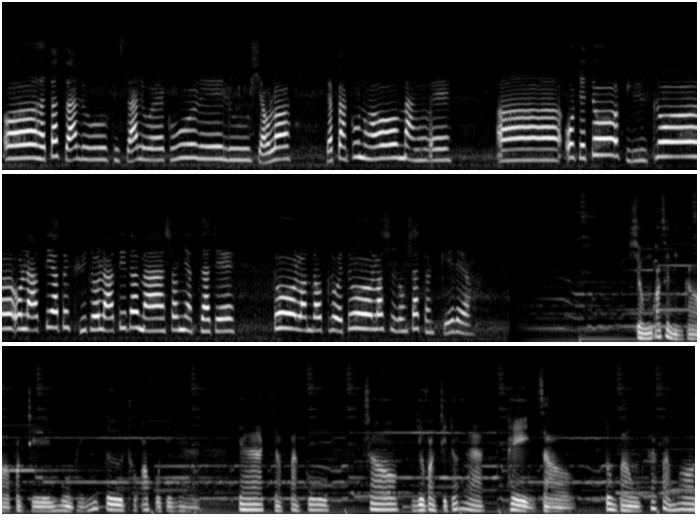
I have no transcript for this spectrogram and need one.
ô hết tất xã lu phi xã lu cú li lu xấu lo giá bằng cũng nó mang lu à ô chế tôi phi lì lo ô lá tia tôi khử tôi lá tia đó mà sau nhặt ra chế tôi lần đầu tuổi tôi lo sử dụng sát thằng kia đấy à sống ở thành đình cao phần chế mùa phén tư chủ ốc của chế nhà cha cho bạn cô sau dù bằng chế chót là thầy giàu tôn bồng hát vàng mo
